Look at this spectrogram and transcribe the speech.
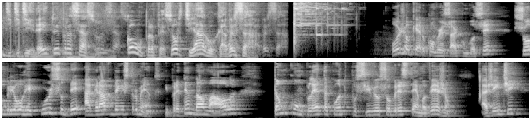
Direito e Processo, com o professor Tiago Caversan. Hoje eu quero conversar com você sobre o recurso de agravo de instrumento e pretendo dar uma aula tão completa quanto possível sobre esse tema. Vejam, a gente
